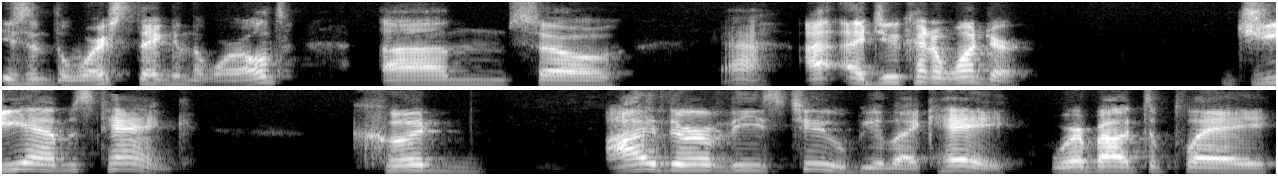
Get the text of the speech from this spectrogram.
isn't the worst thing in the world. Um, so yeah, I, I do kind of wonder. GM's tank could either of these two be like, hey, we're about to play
